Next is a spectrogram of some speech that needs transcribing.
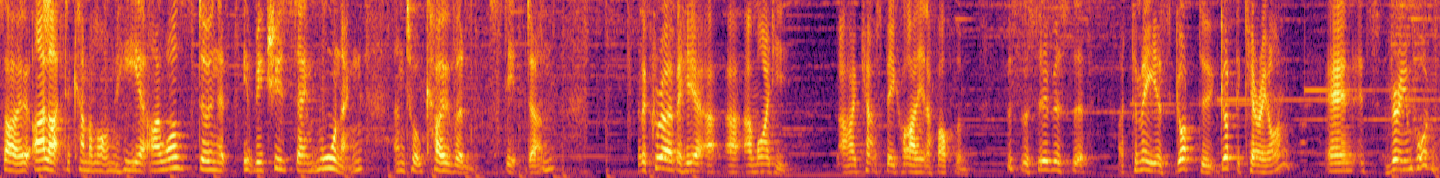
So I like to come along here. I was doing it every Tuesday morning until COVID stepped in. The crew over here are, are, are mighty. I can't speak highly enough of them. This is a service that uh, to me has got to, got to carry on and it's very important.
